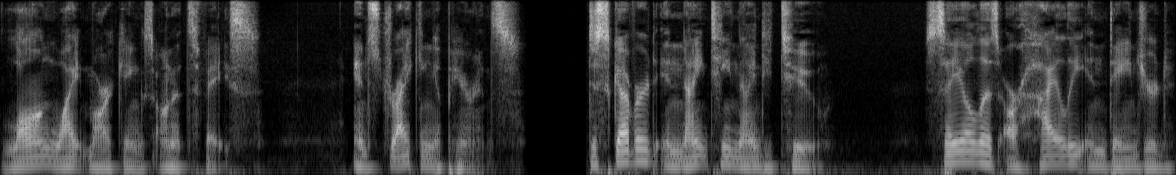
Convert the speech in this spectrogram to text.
long white markings on its face, and striking appearance. Discovered in 1992, Saolas are highly endangered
